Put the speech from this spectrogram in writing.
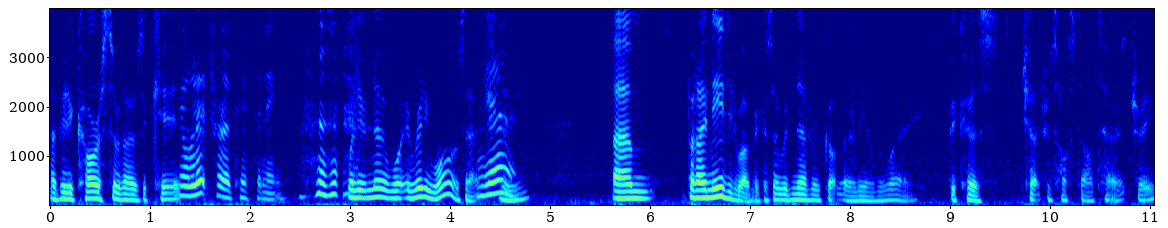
I'd been a chorister when I was a kid. Your literal epiphany. Well, you know what it really was actually. Yeah. Um, but I needed one because I would never have got there any other way. Because church was hostile territory.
